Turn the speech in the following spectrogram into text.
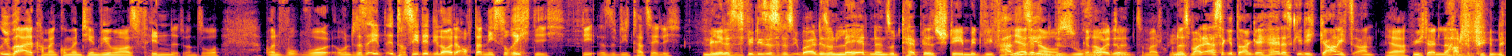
Überall kann man kommentieren, wie man was findet und so. Und wo, wo, und das interessiert ja die Leute auch dann nicht so richtig. Die, also die tatsächlich. Nee, das ist wie dieses, dass überall so Läden in so Tablets stehen mit, wie fanden Ja, Sie genau, Ihren Besuch genau, heute? zum- zum Beispiel. Und das ist mein erster Gedanke, hä, das geht dich gar nichts an, Ja. wie ich deinen Laden finde.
